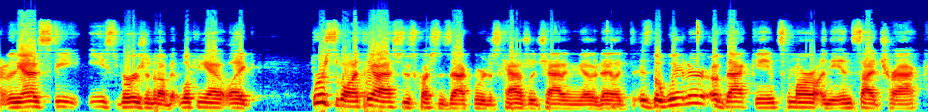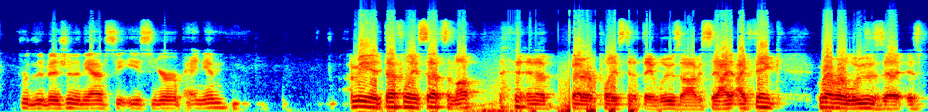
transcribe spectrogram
in the NFC East version of it, looking at it like, first of all, I think I asked you this question, Zach, when we were just casually chatting the other day. Like, is the winner of that game tomorrow in the inside track for the division in the NFC East, in your opinion? I mean, it definitely sets them up in a better place than if they lose. Obviously, I, I think whoever loses it is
